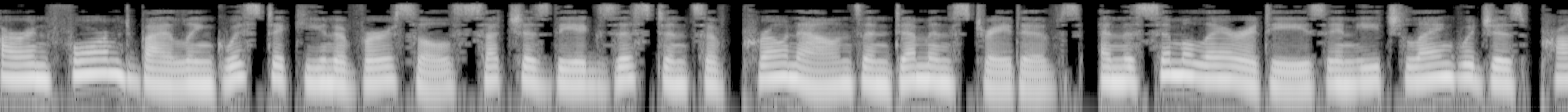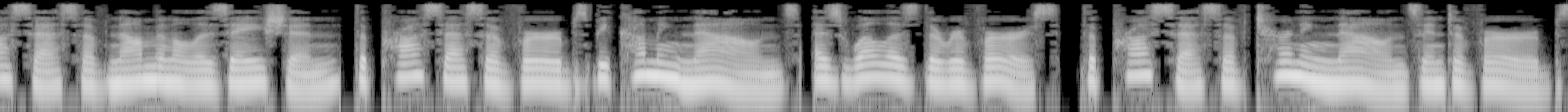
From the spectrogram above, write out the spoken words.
are informed by linguistic universals such as the existence of pronouns and demonstratives, and the similarities in each language's process of nominalization the process of verbs becoming nouns as well as the reverse, the process of turning nouns into verbs.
